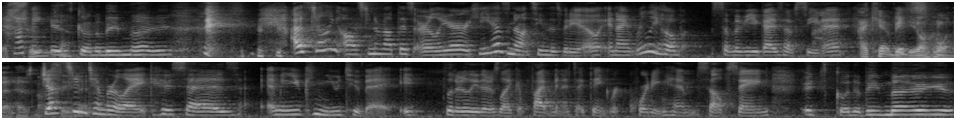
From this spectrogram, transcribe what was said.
That's happy true, is yeah. gonna be May. I was telling Austin about this earlier. He has not seen this video, and I really hope some of you guys have seen it. I can't be the only one that has not Justin seen it. Timberlake, who says, I mean, you can YouTube it. It literally, there's like a five minutes, I think, recording himself saying, "It's gonna be May."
